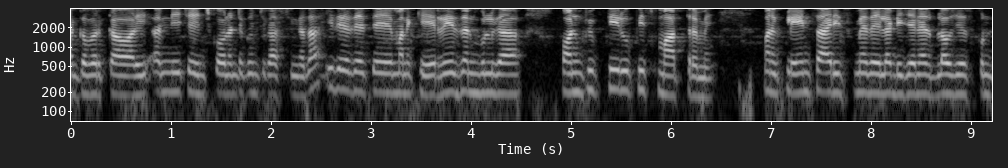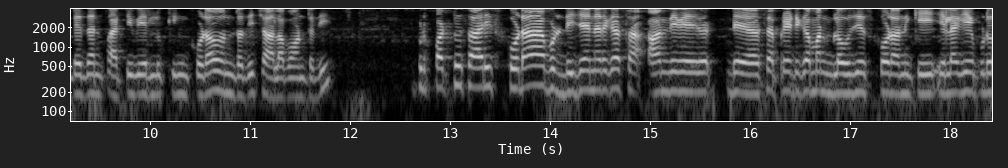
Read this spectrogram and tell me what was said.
మగ్గ వర్క్ కావాలి అన్నీ చేయించుకోవాలంటే కొంచెం కష్టం కదా. ఇది ఏదైతే మనకి రీజనబుల్గా వన్ ఫిఫ్టీ రూపీస్ మాత్రమే. మనకి ప్లెయిన్ సారీస్ మీద ఇలా డిజైనర్ బ్లౌజ్ వేసుకుంటే దాని పార్టీ వేర్ లుకింగ్ కూడా ఉంటుంది చాలా బాగుంటుంది. ఇప్పుడు పట్టు సారీస్ కూడా ఇప్పుడు డిజైనర్గా అంది సెపరేట్గా మనం బ్లౌజ్ వేసుకోవడానికి ఇలాగే ఇప్పుడు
